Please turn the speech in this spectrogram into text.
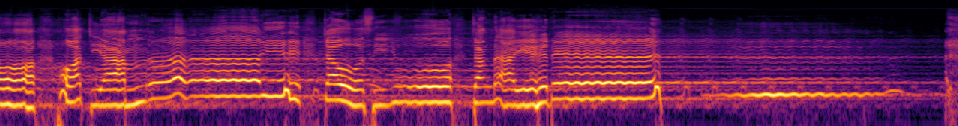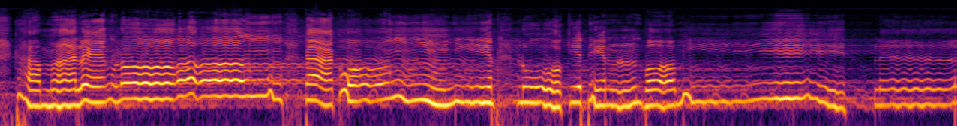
วพ่อเจียมเอ้ย เจ้าสิอยู่จังได้เด้คำแรงลงกะคงมีดลูกคิดเห็นบ่มีเลย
